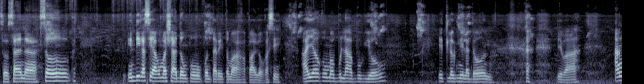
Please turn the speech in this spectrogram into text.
So, sana. So, hindi kasi ako masyadong pumupunta rito mga kapagaw kasi ayaw kong mabulabog yung itlog nila doon. di ba? Ang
